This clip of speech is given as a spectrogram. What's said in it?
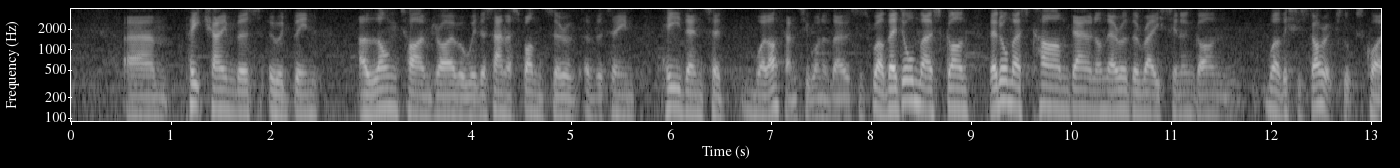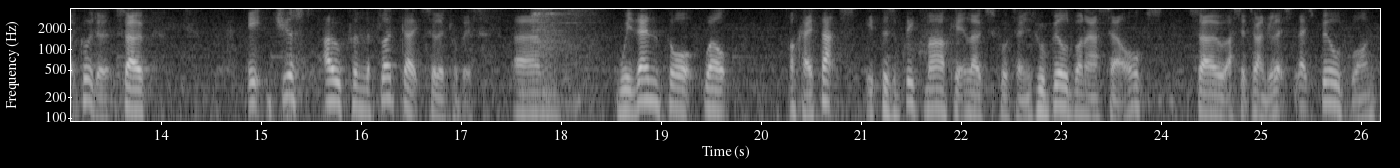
Um, Pete Chambers, who had been a long-time driver with us and a sponsor of, of the team, he then said, "Well, I fancy one of those as well." They'd almost gone, they'd almost calmed down on their other racing and gone, "Well, this historics looks quite good." So it just opened the floodgates a little bit. Um, we then thought, well, okay, if that's if there's a big market in Lotus Cortinas, we'll build one ourselves. So I said to Andrew, let's let's build one,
